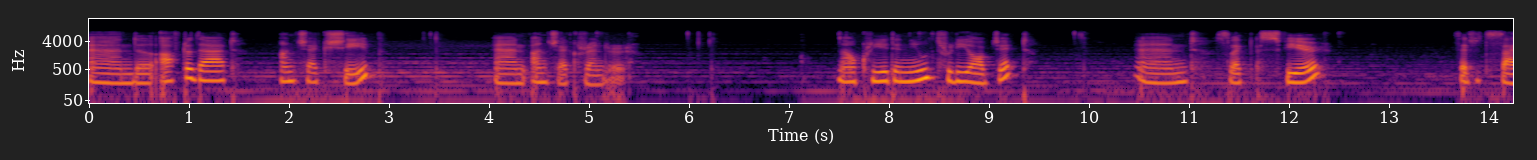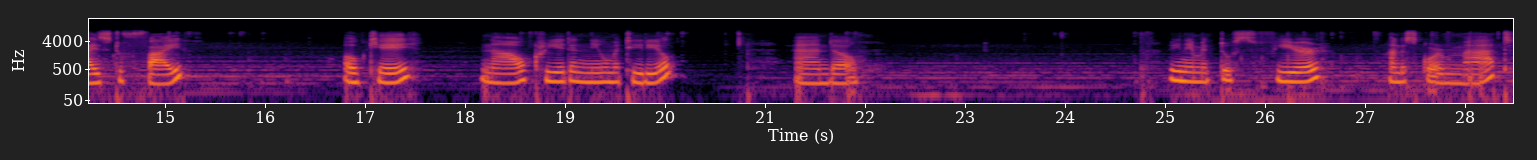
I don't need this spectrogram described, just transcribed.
and uh, after that uncheck shape and uncheck render. Now create a new 3D object and select a sphere. Set its size to 5. Okay. Now create a new material and uh, rename it to sphere underscore matte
